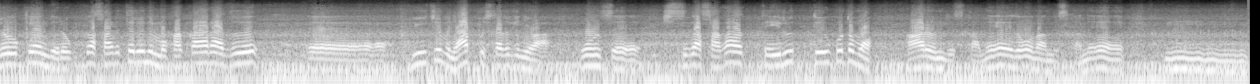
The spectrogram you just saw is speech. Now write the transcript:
条件で録画されてるにもかかわらず、えー、YouTube にアップした時には音声質が下がっているっていうこともあるんですかね。どうなんですかね。うん。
